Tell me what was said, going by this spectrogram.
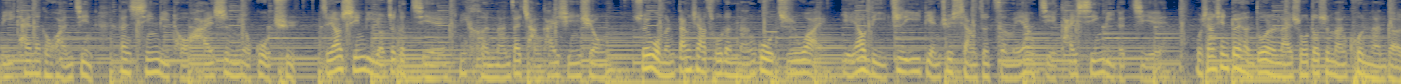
离开那个环境，但心里头还是没有过去。只要心里有这个结，你很难再敞开心胸。所以，我们当下除了难过之外，也要理智一点，去想着怎么样解开心里的结。我相信对很多人来说都是蛮困难的，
